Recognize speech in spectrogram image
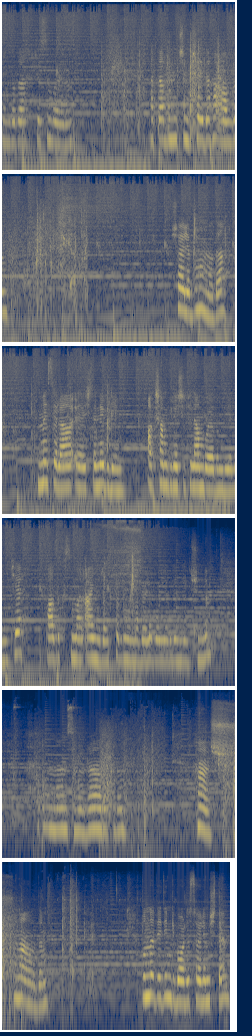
Bunda da resim boyarım. Hatta bunun için bir şey daha aldım. Şöyle bununla da mesela e, işte ne bileyim akşam güneşi falan boyadım diyelim ki. Bazı kısımlar aynı renkte bununla böyle boyayabilirim diye düşündüm. Ondan sonra bakalım. Ha şunu aldım. Bunu da dediğim gibi orada söylemiştim.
